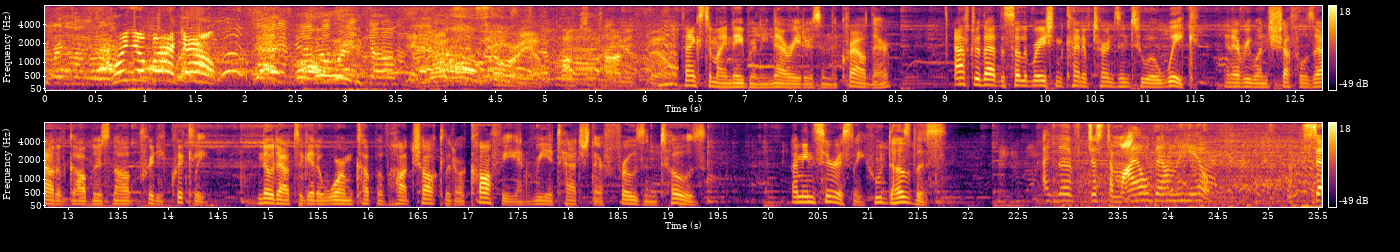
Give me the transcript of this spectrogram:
Bring him back out! And that's the story of Punxsutawney Phil. Thanks to my neighborly narrators in the crowd there. After that, the celebration kind of turns into a wake, and everyone shuffles out of Gobbler's Knob pretty quickly. No doubt to get a warm cup of hot chocolate or coffee and reattach their frozen toes. I mean, seriously, who does this? I live just a mile down the hill. So,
